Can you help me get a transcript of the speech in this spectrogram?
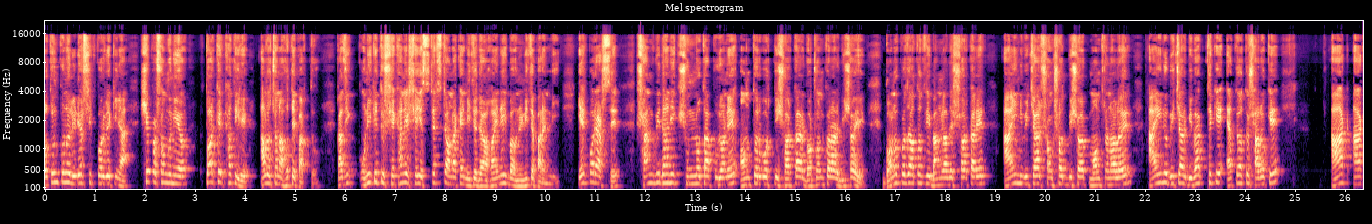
নতুন কোনো লিডারশিপ করবে কিনা, সে প্রসঙ্গ নিয়ে তর্কের খাতিরে আলোচনা হতে পারত। কাজী, উনি কিন্তু সেখানে সেই স্টেপসটা ওনাকে নিতে দেওয়া হয়নি বা উনি নিতে পারেননি। এরপরে আসছে, সাংবিধানিক শূন্যতা পূরণে অন্তর্বর্তী সরকার গঠন করার বিষয়ে গণপ্রজাতন্ত্রী বাংলাদেশ সরকারের আইন বিচার সংসদ বিষয়ক মন্ত্রণালয়ের আইন ও বিচার বিভাগ থেকে এত এত স্মারকে আট আট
